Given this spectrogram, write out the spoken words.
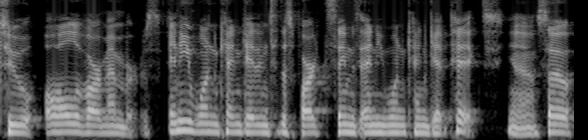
to all of our members. Anyone can get into the Spark the same as anyone can get picked, you know. So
